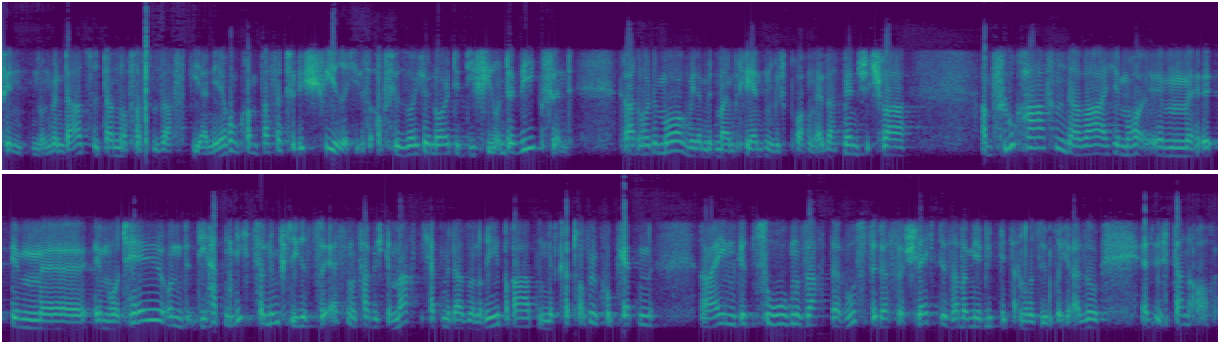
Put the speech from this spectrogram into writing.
finden. Und wenn dazu dann noch, was du sagst, die Ernährung kommt, was natürlich schwierig ist, auch für solche Leute, die viel unterwegs sind. Gerade heute Morgen wieder mit meinem Klienten gesprochen. Er sagt, Mensch, ich war am Flughafen, da war ich im, im, im, äh, im Hotel und die hatten nichts Vernünftiges zu essen. Was habe ich gemacht? Ich habe mir da so einen Rehbraten mit Kartoffelkoketten reingezogen, sagt, er wusste, dass das schlecht ist, aber mir blieb nichts anderes übrig. Also es ist dann auch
